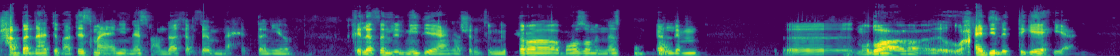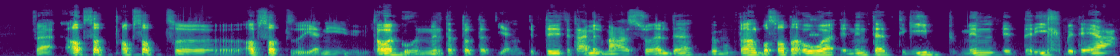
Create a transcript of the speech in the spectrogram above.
حابة إنها تبقى تسمع يعني الناس عندها خلفية من الناحية التانية خلافا للميديا يعني عشان في إنجلترا معظم الناس بتتكلم آه، الموضوع وحادي الاتجاه يعني. فأبسط أبسط آه، أبسط يعني توجه إن أنت يعني تبتدي تتعامل مع السؤال ده بمنتهى البساطة هو إن أنت تجيب من التاريخ بتاع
